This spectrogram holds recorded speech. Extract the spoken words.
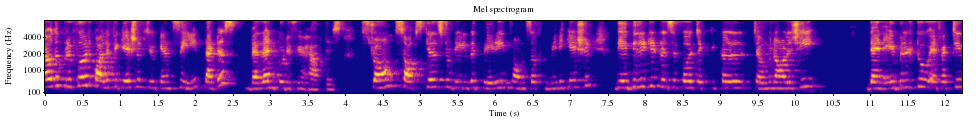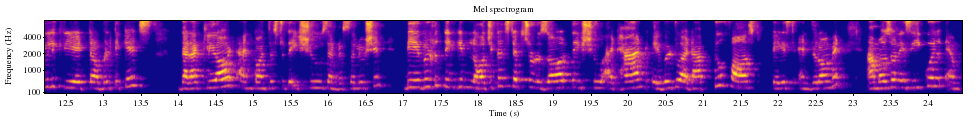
Now the preferred qualifications you can see that is well and good if you have this. Strong soft skills to deal with varying forms of communication the ability to decipher technical terminology then able to effectively create trouble tickets that are cleared and conscious to the issues and resolution, be able to think in logical steps to resolve the issue at hand, able to adapt to fast-paced environment. Amazon is equal um,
